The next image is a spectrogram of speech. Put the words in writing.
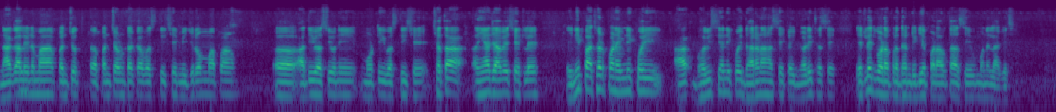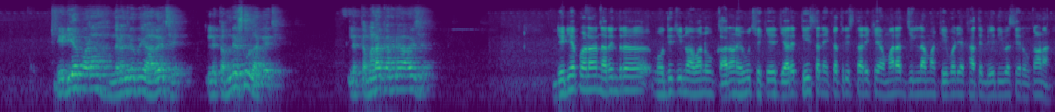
નાગાલેન્ડમાં પંચો પંચાણું ટકા વસ્તી છે, મિઝોરમમાં પણ આદિવાસીઓની મોટી વસ્તી છે. છતાં અહીંયા જ આવે છે એટલે એની પાછળ પણ એમની કોઈ ભવિષ્યની કોઈ ધારણા હશે કંઈ ગણિત હશે એટલે જ વડાપ્રધાન ડીડીએ આવતા હશે એવું મને લાગે છે. ડેડિયાપાડા નરેન્દ્રભાઈ આવે છે એટલે તમને શું લાગે છે? એટલે તમારા કારણે આવે છે? ડેડિયાપાડા નરેન્દ્ર મોદીજીનું આવવાનું કારણ એવું છે કે જ્યારે ત્રીસ અને એકત્રીસ તારીખે અમારા જિલ્લામાં કેવડિયા ખાતે બે દિવસે રોકાણા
